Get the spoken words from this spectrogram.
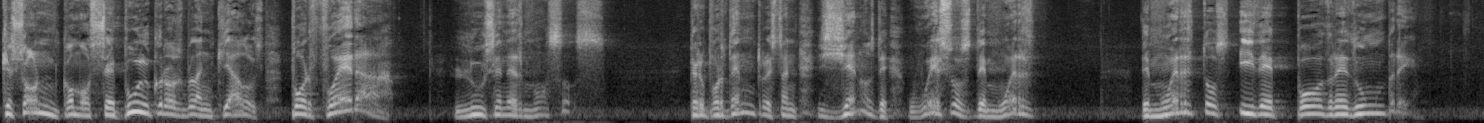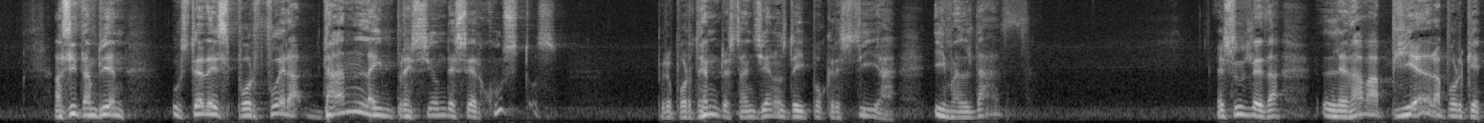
que son como sepulcros blanqueados, por fuera lucen hermosos, pero por dentro están llenos de huesos de, de muertos y de podredumbre. Así también ustedes por fuera dan la impresión de ser justos, pero por dentro están llenos de hipocresía y maldad. Jesús le, da, le daba piedra porque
